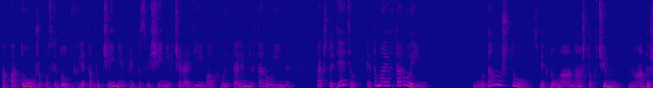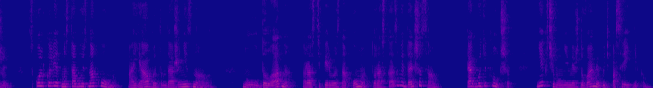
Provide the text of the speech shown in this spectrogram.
а потом, уже после долгих лет обучения, при посвящении в чародеи волхвы, дали мне второе имя. Так что дятел – это мое второе имя. Вот оно что, смекнула она, что к чему. Надо же, сколько лет мы с тобой знакомы, а я об этом даже не знала. Ну, да ладно, раз теперь вы знакомы, то рассказывай дальше сам. Так будет лучше. Не к чему мне между вами быть посредником.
